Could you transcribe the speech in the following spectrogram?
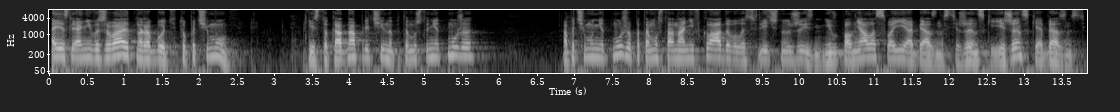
А если они выживают на работе, то почему? Есть только одна причина, потому что нет мужа. А почему нет мужа? Потому что она не вкладывалась в личную жизнь, не выполняла свои обязанности женские. Есть женские обязанности.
